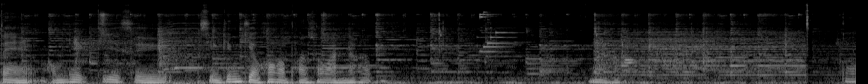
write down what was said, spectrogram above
แต่ผมเลือกที่จะซื้อสิ่งที่มันเกี่ยวข้องกับพรสวรรค์นะครับนะครับ ก็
